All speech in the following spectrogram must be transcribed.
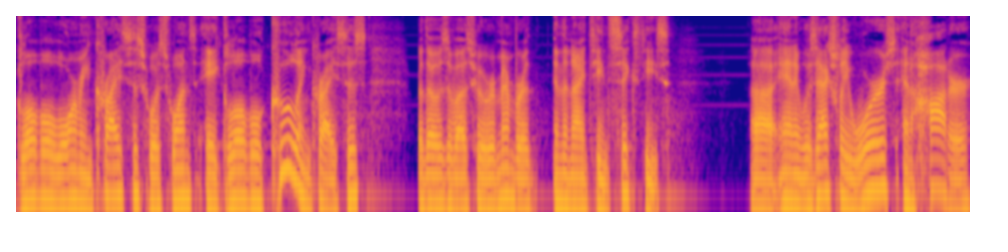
global warming crisis was once a global cooling crisis for those of us who remember in the 1960s. Uh, and it was actually worse and hotter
